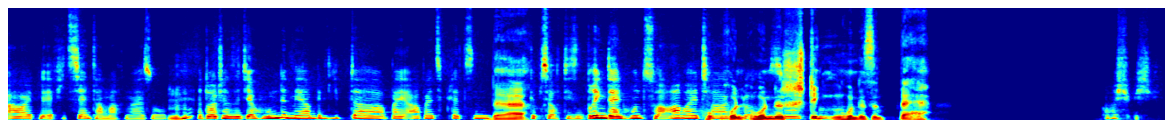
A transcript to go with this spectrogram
Arbeiten effizienter machen. Also Mhm. in Deutschland sind ja Hunde mehr beliebter bei Arbeitsplätzen. Bäh. Gibt es ja auch diesen Bring deinen Hund zur Arbeit Tag. Hund, oder Hunde so. stinken, Hunde sind bäh. Oh, ich, ich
